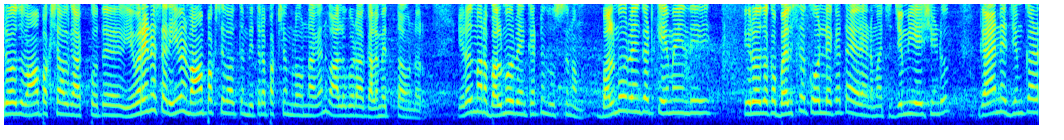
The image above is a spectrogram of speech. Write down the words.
ఈరోజు వామపక్షాలు కాకపోతే ఎవరైనా సరే ఈవెన్ వామపక్ష వాళ్ళతో మిత్రపక్షంలో ఉన్నా కానీ వాళ్ళు కూడా గలమెత్తుతూ ఉన్నారు. ఈరోజు మనం బల్మూర్ వెంకట్ని చూస్తున్నాం. బల్మూర్ వెంకట్కి ఏమైంది? ఈరోజు ఒక బలిసిన కోడ్ లెక్క తయారైండు. మంచి జిమ్ చేసిండు. గాయనే జిమ్ కాడ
